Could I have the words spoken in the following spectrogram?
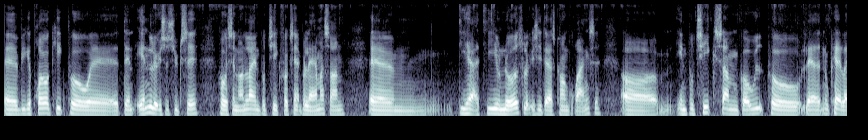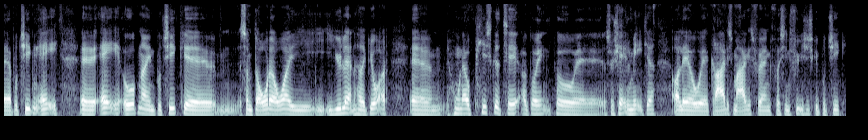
Øh, vi kan prøve at kigge på øh, den endeløse succes hos en online butik, for eksempel Amazon. Øhm, de her, de er jo nådesløse i deres konkurrence, og en butik, som går ud på, lad, nu kalder jeg butikken A, øh, A åbner en butik, øh, som Dorte over i, i, i Jylland havde gjort. Øh, hun er jo pisket til at gå ind på øh, sociale medier og lave øh, gratis markedsføring for sin fysiske butik.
